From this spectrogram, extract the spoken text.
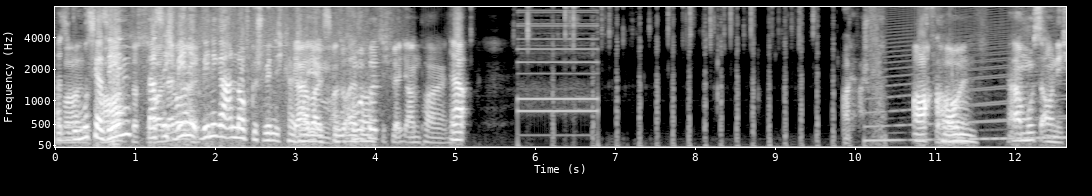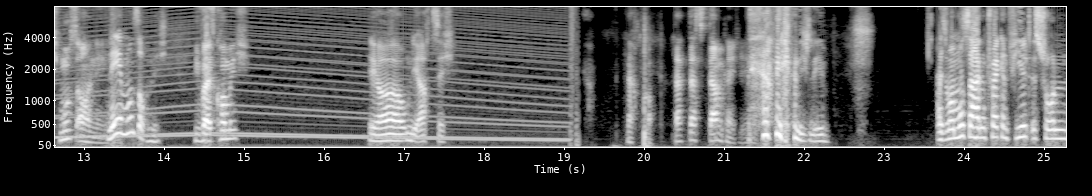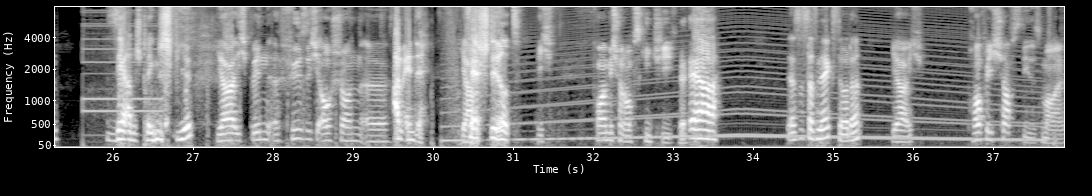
Also Aber- du musst ja ah, sehen, das dass ich wenig, weniger Anlaufgeschwindigkeit Ja, habe eben. als du. Also Also, 45 vielleicht anpeilen. ja. Oh, der war schwer. Ach komm. Ah, muss auch nicht, muss auch nicht. Nee, muss auch nicht. Wie weit komme ich? Ja, um die 80. Na, komm. Das, das, damit kann ich leben. Damit kann ich leben. Also man muss sagen, Track and Field ist schon ein sehr anstrengendes Spiel. Ja, ich bin äh, physisch auch schon, äh, Am Ende. ja, Zerstört. ich freue mich schon auf Ski-Schießen. Ja. Das ist das nächste, oder? Ja, ich hoffe, ich schaff's dieses Mal.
